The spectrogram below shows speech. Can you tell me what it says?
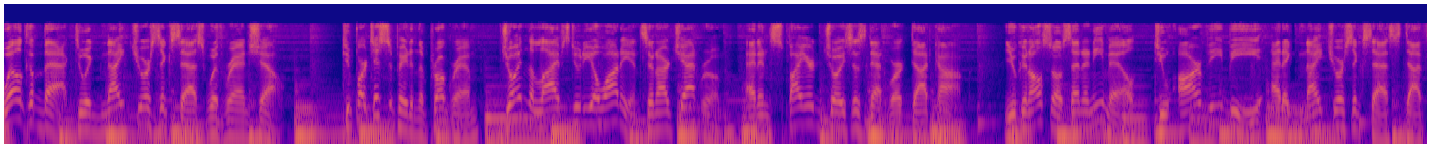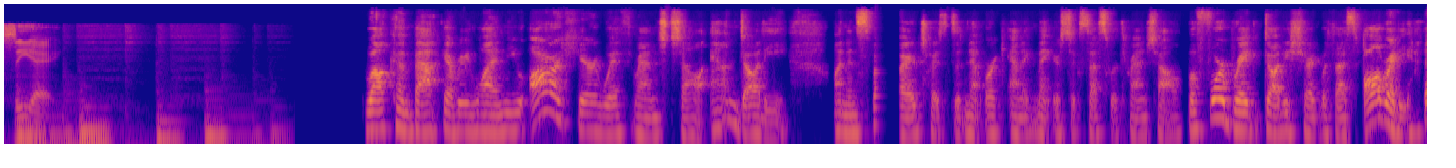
Welcome back to Ignite Your Success with Ranchelle. To participate in the program, join the live studio audience in our chat room at inspiredchoicesnetwork.com. You can also send an email to rvb at igniteyoursuccess.ca. Welcome back, everyone. You are here with Ranchelle and Dotty on Inspired Choices Network and Ignite Your Success with Ranchelle. Before break, Dotty shared with us already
